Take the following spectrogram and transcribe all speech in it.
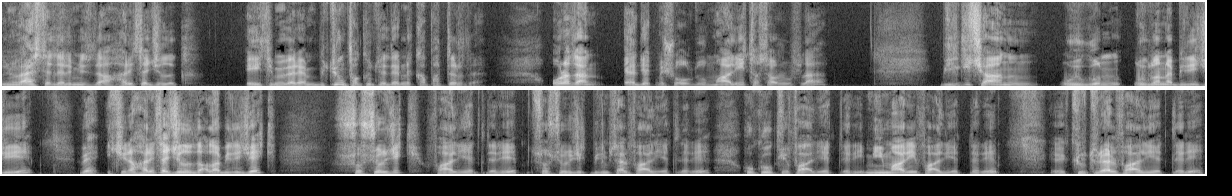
üniversitelerimizde haritacılık eğitimi veren bütün fakültelerini kapatırdı. Oradan elde etmiş olduğu mali tasarrufla bilgi çağının uygun uygulanabileceği ve içine haritacılığı da alabilecek sosyolojik faaliyetleri, sosyolojik bilimsel faaliyetleri, hukuki faaliyetleri, mimari faaliyetleri, e, kültürel faaliyetleri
